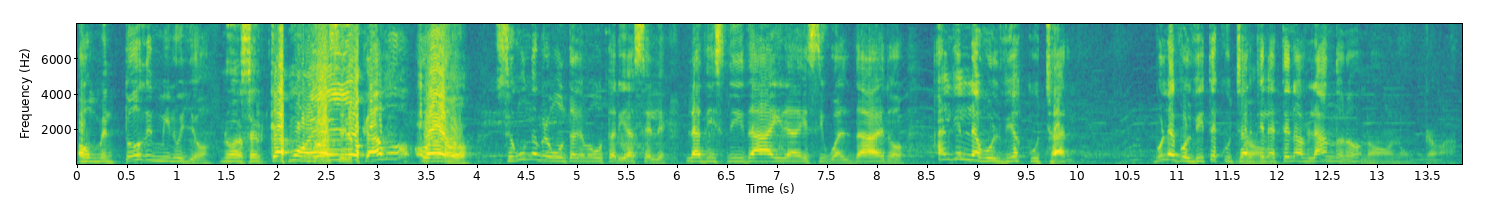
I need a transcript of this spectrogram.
aumentó o disminuyó. Nos acercamos a ¿Nos ellos. acercamos? Claro. no? Segunda pregunta que me gustaría hacerle, la dignidad y la desigualdad y todo, ¿alguien la volvió a escuchar? ¿Vos la volviste a escuchar No. que la estén hablando, no? No, nunca más.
